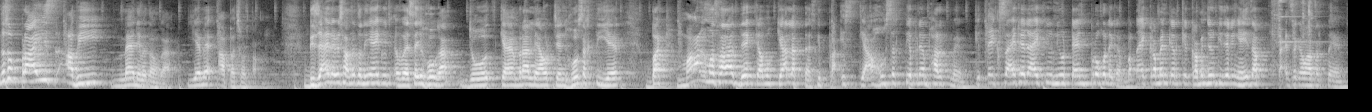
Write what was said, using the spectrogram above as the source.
दोस्तों प्राइस अभी मैं नहीं बताऊँगा, ये मैं आप पर छोड़ता हूँ। डिज़ाइन अभी सामने तो नहीं है, कुछ वैसे ही होगा, जो कैमरा लेआउट चेंज हो सकती है बट माल मसाला देख के आपको क्या लगता है? इसकी प्राइस क्या हो सकती है अपने भारत में? कितने एक्साइटेड है क्यू न्यू टेन प्रो को लेकर? बताए कमेंट करके कमेंट ज़रूर कीजिएगा, यहीं से आप पैसे कमा सकते हैं।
